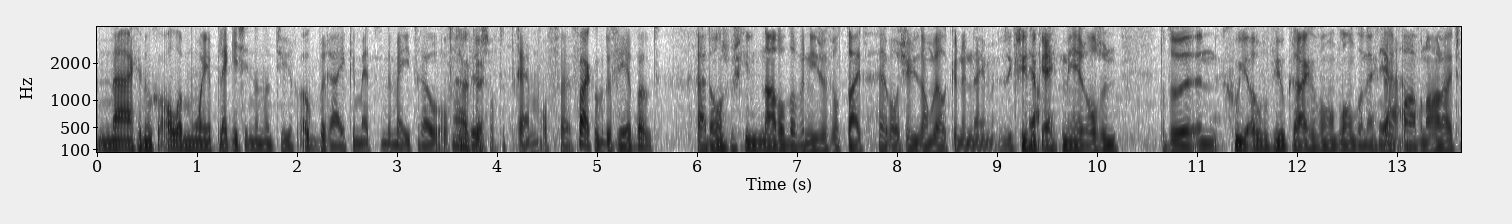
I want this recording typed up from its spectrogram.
nagenoeg alle mooie plekjes in de natuur ook bereiken met de metro of de Ah, bus of de tram of eh, vaak ook de veerboot. Ja, dan is misschien het nadeel dat we niet zoveel tijd hebben als jullie dan wel kunnen nemen. Dus ik zie het Ja. ook echt meer als een, dat we een goede overview krijgen van het land en echt Ja. een paar van de highlights,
